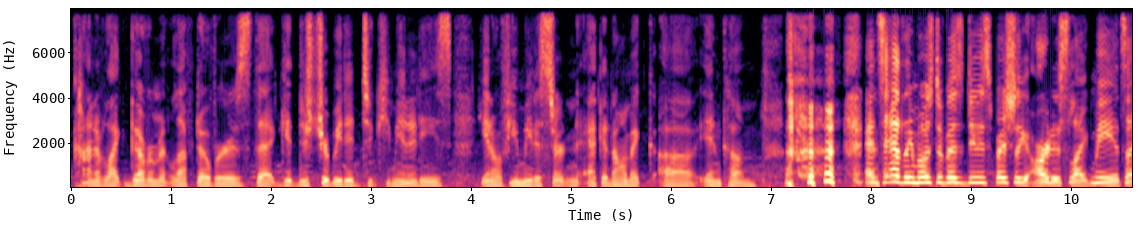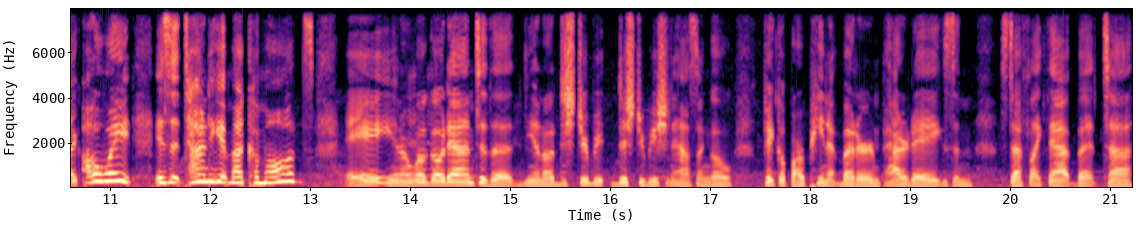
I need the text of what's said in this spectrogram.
kind of like government leftovers that get distributed to communities, you know, if you meet a certain economic uh, income. and sadly, most of us do, especially artists like me. It's like, oh, wait, is it time to get my commods? Hey, you know, we'll go down to the, you know, distribu- distribution house and go pick up our peanut butter and powdered eggs and stuff like that. But, uh,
